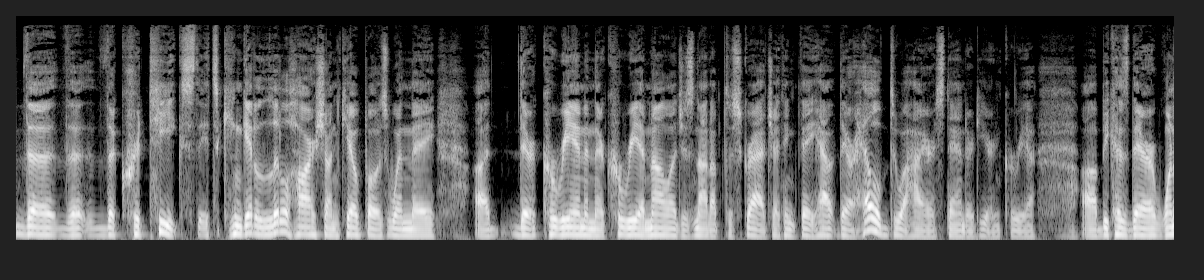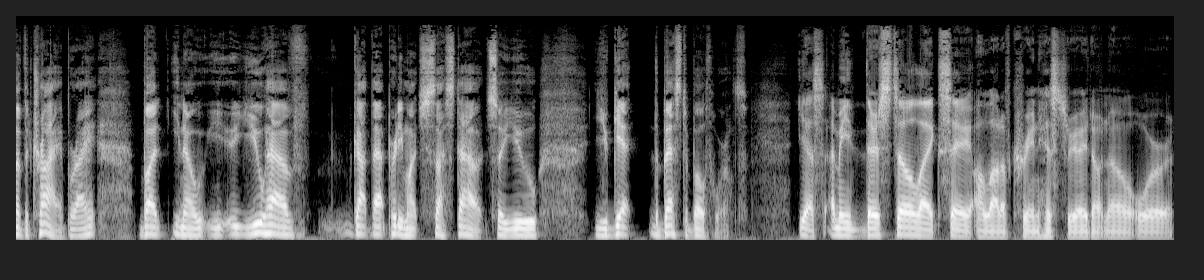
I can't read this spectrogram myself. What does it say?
the the the critiques. It can get a little harsh on Kyopos when they uh, their Korean and their Korea knowledge is not up to scratch. I think they have they're held to a higher standard here in Korea uh, because they're one of the tribe, right? But you know, you, you have got that pretty much sussed out, so you you get the best of both worlds. Yes, I mean, there's still like, say, a lot of Korean history I don't know, or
